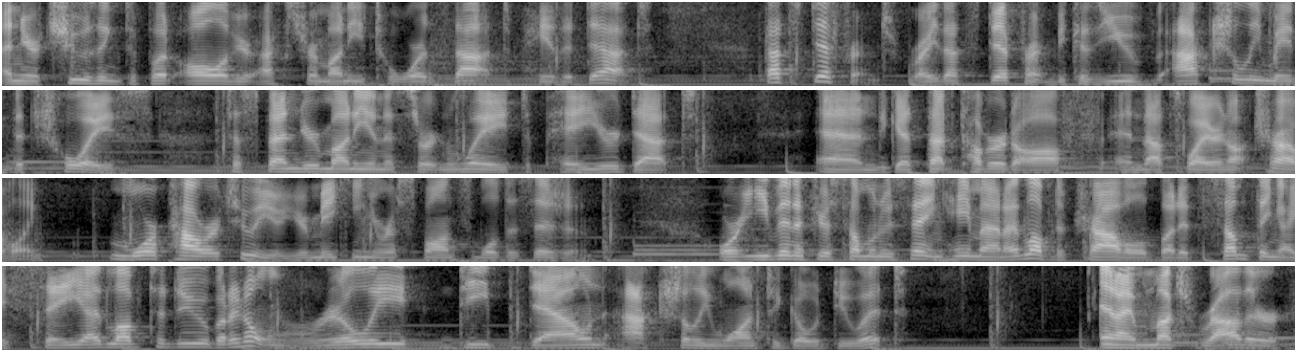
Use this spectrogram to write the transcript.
and you're choosing to put all of your extra money towards that to pay the debt. That's different, right? That's different because you've actually made the choice to spend your money in a certain way to pay your debt and get that covered off, and that's why you're not traveling. More power to you. You're making a responsible decision. Or even if you're someone who's saying, hey man, I'd love to travel, but it's something I say I'd love to do, but I don't really deep down actually want to go do it. And I'd much rather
